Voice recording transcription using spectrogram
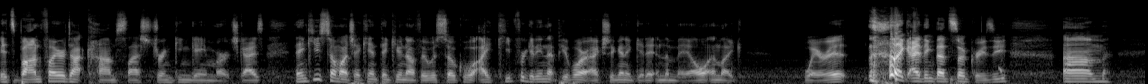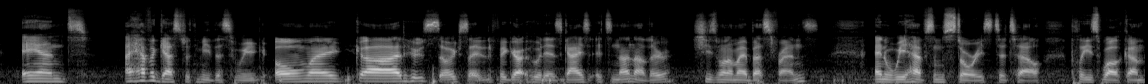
it's bonfire.com slash drinking game merch, guys. Thank you so much. I can't thank you enough. It was so cool. I keep forgetting that people are actually gonna get it in the mail and like wear it. like I think that's so crazy. Um, and I have a guest with me this week. Oh my god, who's so excited to figure out who it is. Guys, it's none other. She's one of my best friends, and we have some stories to tell. Please welcome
